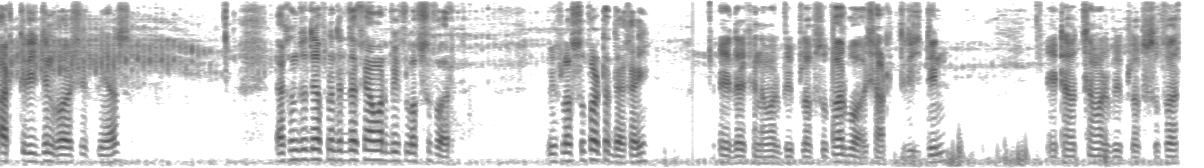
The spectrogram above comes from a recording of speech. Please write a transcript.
আটত্রিশ দিন বয়সের পেঁয়াজ। এখন যদি আপনাদের দেখে আমার বিপ্লব সুপার, বিপ্লব সুপারটা দেখাই। এই দেখেন আমার বিপ্লব সুপার, বয়স আটত্রিশ দিন। এটা হচ্ছে আমার বিপ্লব সুপার।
